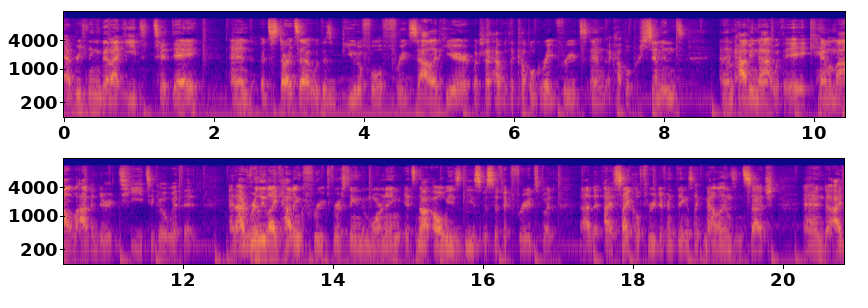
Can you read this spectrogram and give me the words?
everything that I eat today. And it starts out with this beautiful fruit salad here, which I have with a couple grapefruits and a couple persimmons. And I'm having that with a chamomile lavender tea to go with it. And I really like having fruit first thing in the morning. It's not always these specific fruits, but uh, I cycle through different things like melons and such. And I,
